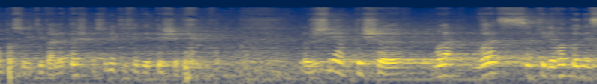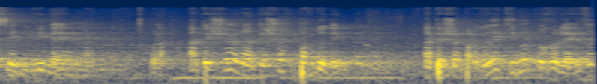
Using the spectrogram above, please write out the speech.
Non pas celui qui va à la pêche, mais celui qui fait des péchés. je suis un pécheur. Voilà, ce qu'il reconnaissait lui-même. Voilà, un pécheur, mais un pécheur pardonné. Un pécheur pardonné qui me relève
